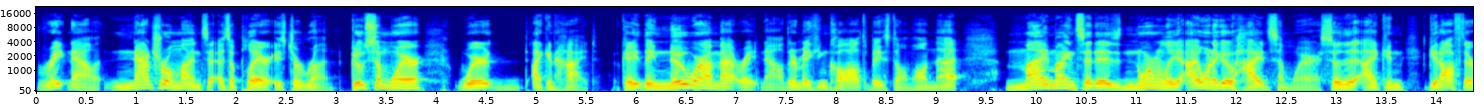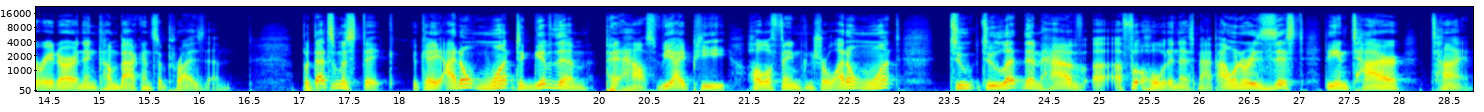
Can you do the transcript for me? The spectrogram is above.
right now, natural mindset as a player is to run. Go somewhere where I can hide. Okay. They know where I'm at right now. They're making call outs based on that. My mindset is normally I want to go hide somewhere so that I can get off their radar and then come back and surprise them. But that's a mistake. Okay. I don't want to give them penthouse, VIP, Hall of Fame control. I don't want to to let them have a, a foothold in this map. I want to resist the entire time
